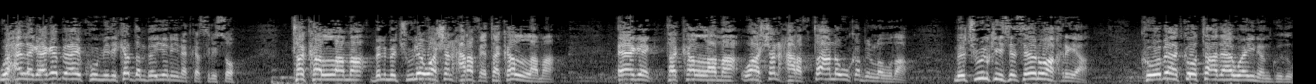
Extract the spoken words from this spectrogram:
waxaa lagaaga baahan yahay kuu midi ka dambeeyana inaad kasriso. Takallama bal majhuule waa shan xarafe takallama. Eeg takallama waa shan xaraf ta'na wuu ka bilowdaa. Majhuulkiisa seen u akhriyaa. Koobaadkaoo ta'daa waa inaan godo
